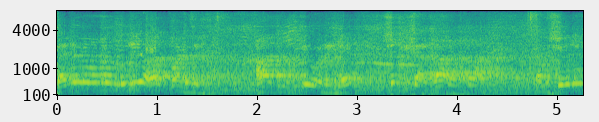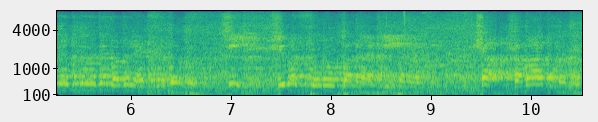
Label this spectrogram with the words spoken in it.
ಕನ್ನಡವನ್ನು ನುಡಿಯೋ ಹಾಗೆ ಮಾಡಬೇಕು. ಆ ದೃಷ್ಟಿಯೊಳಗೆ ಶಿಕ್ಷಕ, ನಮ್ಮ ಶಿವಲಿಂಗದ ಮೊದಲ ಹೆಸರು ಬರಬಹುದು ಶಿ ಶಿವಸ್ವರೂಪನಾಗಿ ಕ್ಷ ಕ್ಷಮಾಗುಣದಿಂದ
